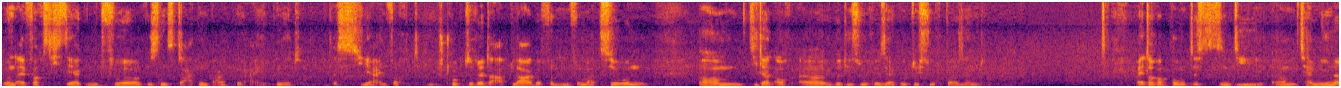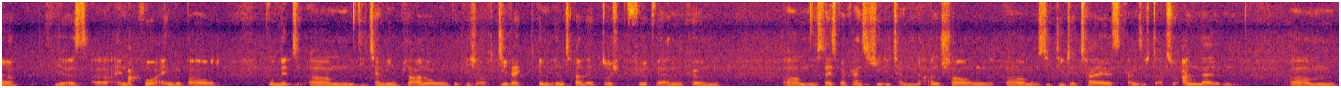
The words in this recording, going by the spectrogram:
und einfach sich sehr gut für Wissensdatenbanken eignet. Das ist hier einfach die strukturierte Ablage von Informationen, ähm, die dann auch äh, über die Suche sehr gut durchsuchbar sind. Weiterer Punkt ist, sind die ähm, Termine. Hier ist äh, ein Makro eingebaut, womit ähm, die Terminplanungen wirklich auch direkt im Intranet durchgeführt werden können. Ähm, das heißt, man kann sich hier die Termine anschauen, ähm, sieht die Details, kann sich dazu anmelden ähm,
